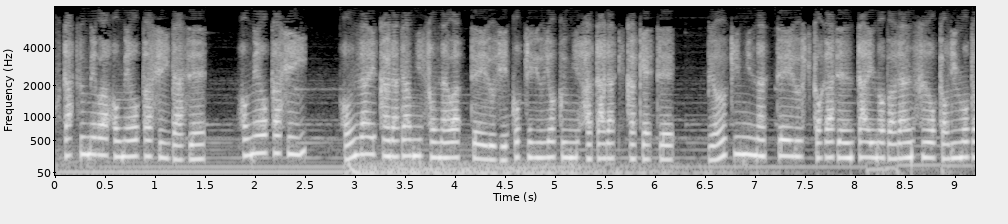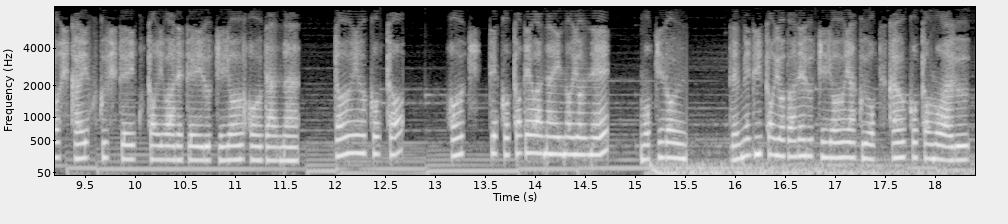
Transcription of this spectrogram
二つ目はホメオパシーだぜ。ホメオパシー？本来体に備わっている自己治癒力に働きかけて、病気になっている人が全体のバランスを取り戻し回復していくと言われている治療法だな。どういうこと？放置ってことではないのよねもちろん、レメディと呼ばれる治療薬を使うこともある。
